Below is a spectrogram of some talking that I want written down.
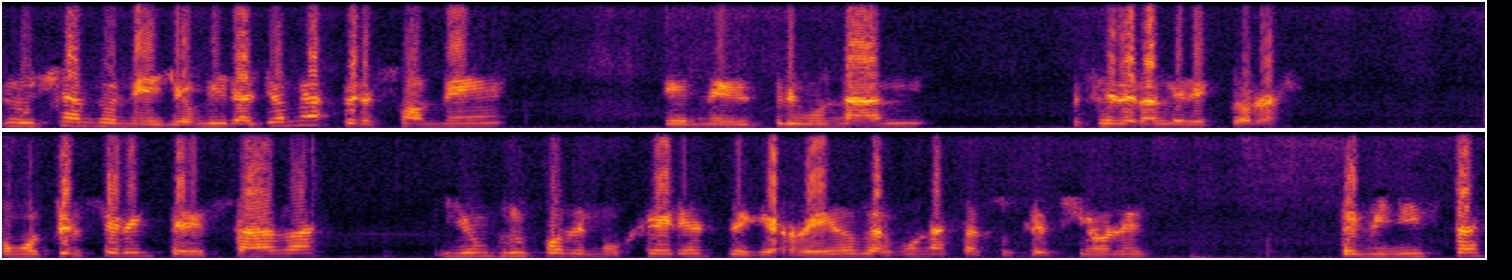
luchando en ello. Mira, yo me apersoné en el Tribunal Federal Electoral como tercera interesada y un grupo de mujeres de Guerrero, de algunas asociaciones feministas,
